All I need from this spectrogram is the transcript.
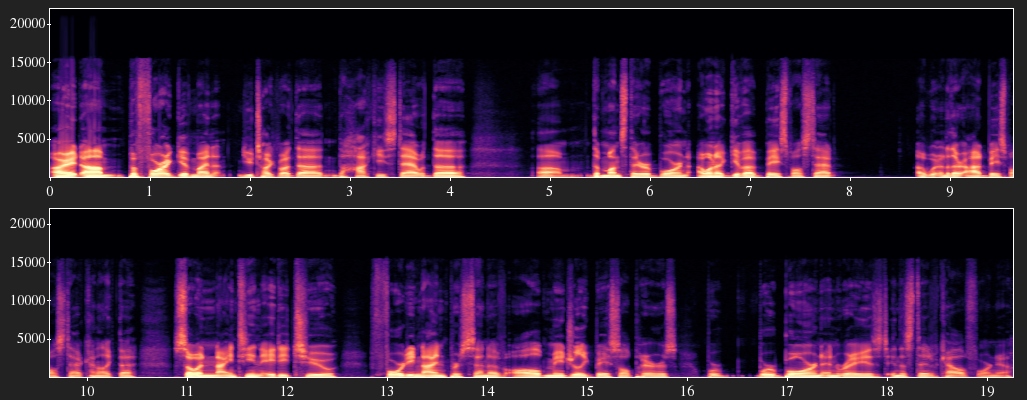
All right. Um, before I give mine, you talked about the the hockey stat with the um the months they were born. I want to give a baseball stat, another odd baseball stat, kind of like that. So in 1982, 49 percent of all Major League Baseball players were were born and raised in the state of California.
